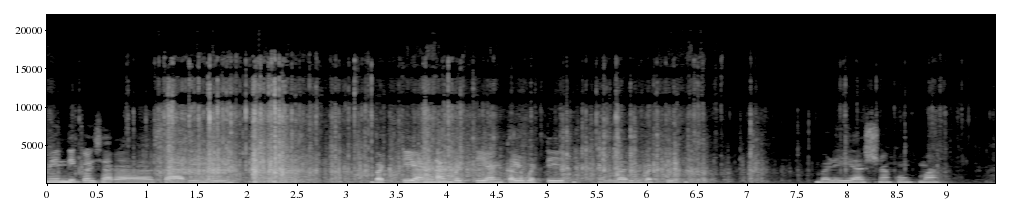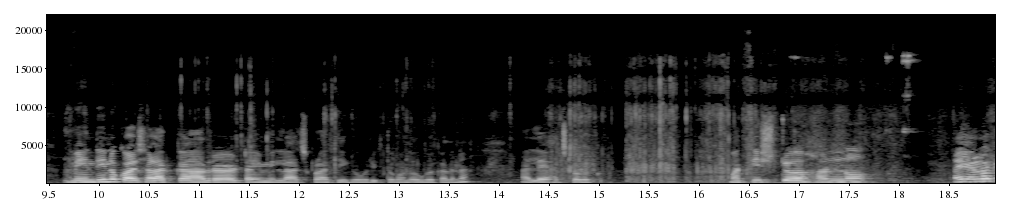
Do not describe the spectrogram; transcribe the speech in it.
ಮೆಹಂದಿ ಕಳ್ಸಾರ ಸ್ಯಾರಿ ಬಟ್ಟಿ ಅಣ್ಣಗೆ ಬಟ್ಟಿ ಅಂಕಲ್ಗೆ ಬಟ್ಟಿ, ಎಲ್ಲರಿಗೂ ಬಟ್ಟಿ. ಬಳಿ ಅರ್ಶಿನ ಕುಂಕುಮ. ಮೆಹಂದಿನೂ ಕಳ್ಸಾಳ ಅಕ್ಕ, ಆದ್ರೆ ಟೈಮ್ ಇಲ್ಲ ಹಚ್ಕೊಳಕ್ಕೆ ಈಗ ಊರಿಗೆ ತೊಗೊಂಡು ಹೋಗ್ಬೇಕು ಅದನ್ನು. ಅಲ್ಲೇ ಹಚ್ಕೋಬೇಕು. ಮತ್ತಿಷ್ಟು ಹಣ್ಣು. ಎಲ್ಲೋಗ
